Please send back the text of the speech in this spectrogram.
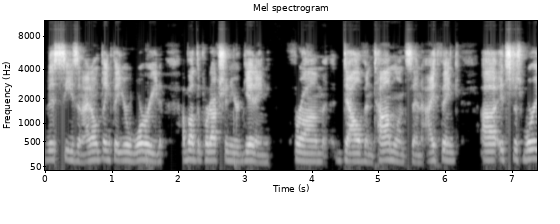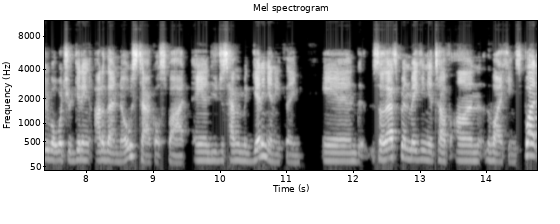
this season. I don't think that you're worried about the production you're getting from Dalvin Tomlinson. I think uh, it's just worried about what you're getting out of that nose tackle spot, and you just haven't been getting anything. And so that's been making it tough on the Vikings. But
